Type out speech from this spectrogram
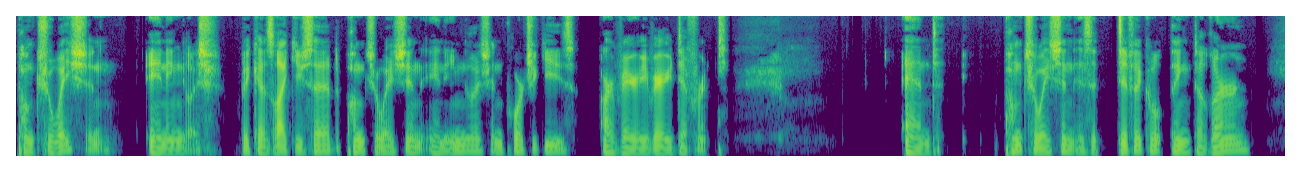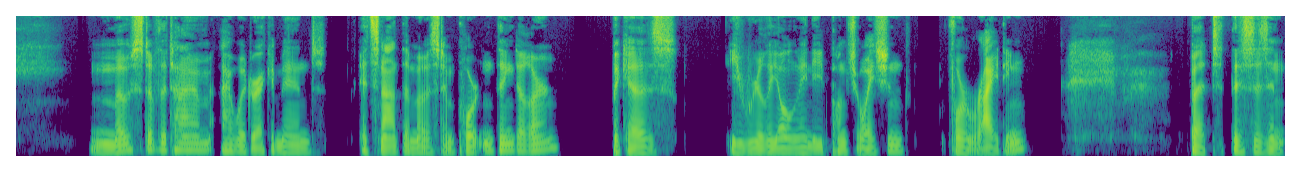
punctuation in English. Because, like you said, punctuation in English and Portuguese are very, very different. And punctuation is a difficult thing to learn. Most of the time, I would recommend it's not the most important thing to learn because you really only need punctuation for writing. But this is an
